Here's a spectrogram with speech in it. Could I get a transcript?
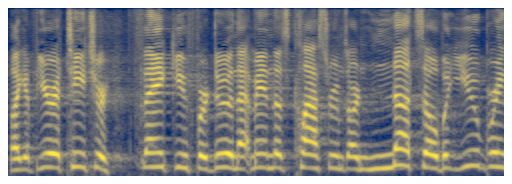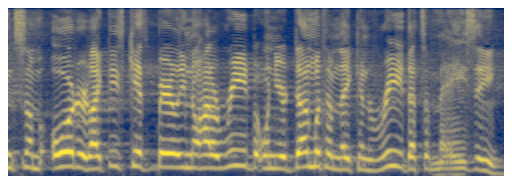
like if you're a teacher, thank you for doing that. Man, those classrooms are nutso, but you bring some order. Like these kids barely even know how to read, but when you're done with them, they can read. That's amazing.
